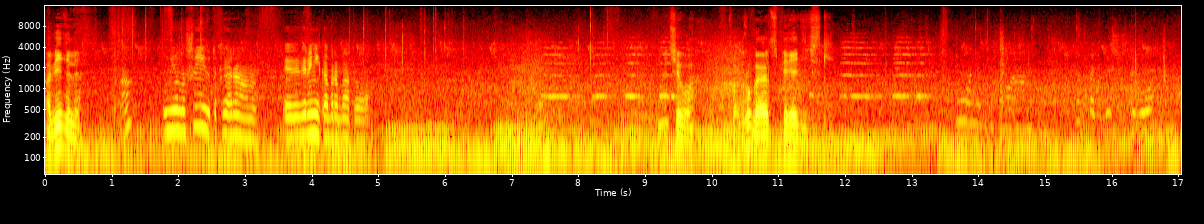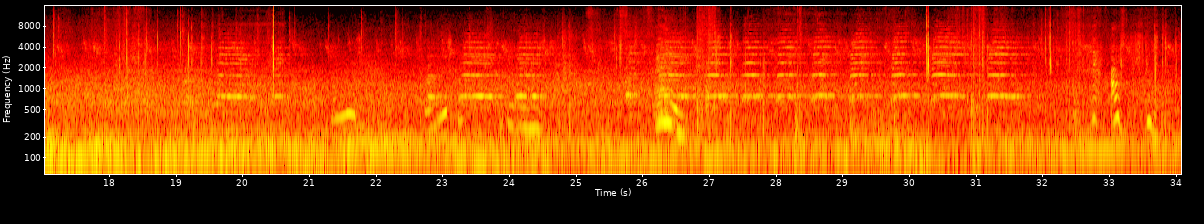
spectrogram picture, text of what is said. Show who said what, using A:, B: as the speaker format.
A: А видели?
B: А? У нее на шее такая рана. Э, Вероника обрабатывала.
A: Ничего. Ругаются периодически.
B: Что ты Ow.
